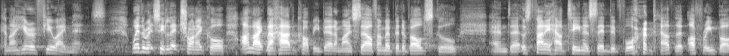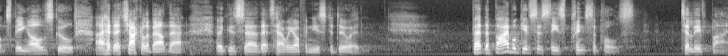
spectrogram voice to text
Can I hear a few amens? Whether it's electronic or I like the hard copy better myself. I'm a bit of old school. And uh, it was funny how Tina said before about the offering box being old school. I had a chuckle about that because uh, that's how we often used to do it. But the Bible gives us these principles to live by.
